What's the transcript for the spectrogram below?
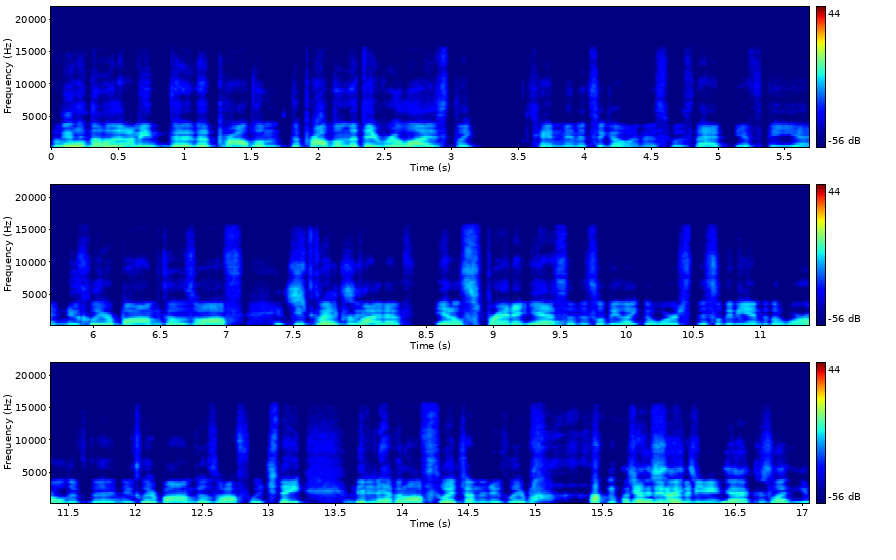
but, well no I mean the the problem the problem that they realized like 10 minutes ago in this was that if the uh, nuclear bomb goes off, It it's going to spreads it. provide a, it'll spread it. Yeah. Yeah. So this will be like the worst, this will be the end of the world if the nuclear bomb goes off, which they, Mm. they didn't have an off switch on the nuclear bomb. I was You know, going to they don't say, have to- any- yeah, because like you,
